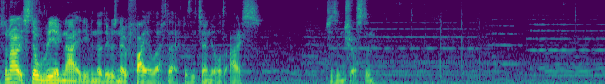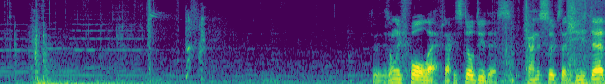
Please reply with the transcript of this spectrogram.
So now it's still reignited even though there was no fire left there because they turned it all to ice. Which is interesting. So there's only four left. I can still do this. Kind of sucks that she's dead.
